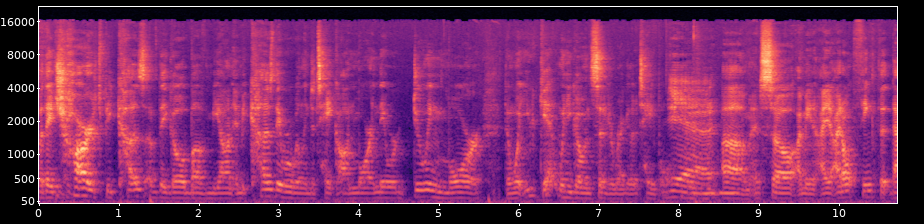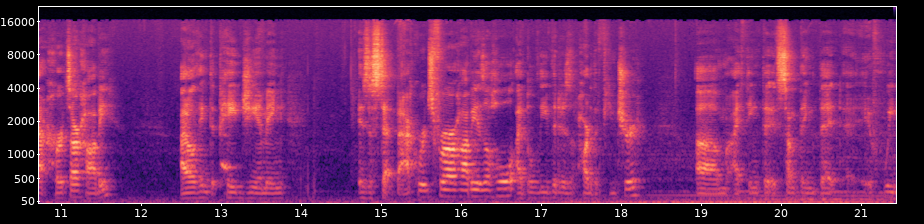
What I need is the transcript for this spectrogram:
but they charged because of they go above and beyond and because they were willing to take on more and they were doing more than what you get when you go and sit at a regular table. Yeah. Um, and so, I mean, I, I don't think that that hurts our hobby. I don't think that paid GMing is a step backwards for our hobby as a whole. I believe that it is a part of the future. Um, I think that it's something that if we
